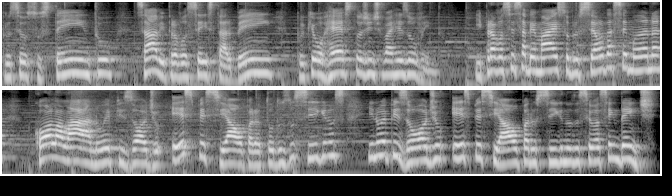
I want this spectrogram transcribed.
para o seu sustento, sabe? Para você estar bem, porque o resto a gente vai resolvendo. E para você saber mais sobre o céu da semana, cola lá no episódio especial para todos os signos e no episódio especial para o signo do seu ascendente.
